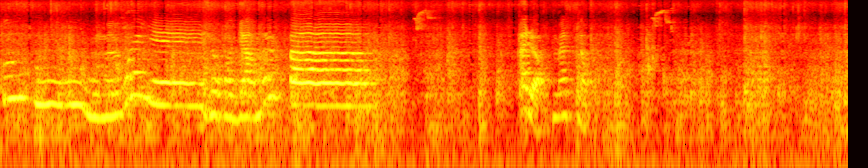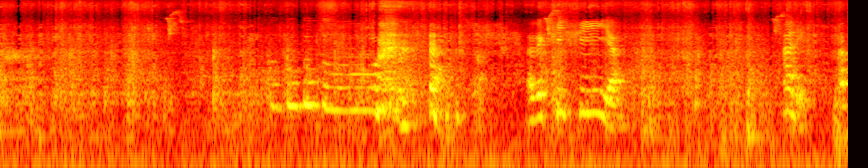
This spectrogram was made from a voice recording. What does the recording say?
Coucou, vous me voyez, je regarde pas. Alors, maintenant. Coucou, coucou. Avec les filles. Allez, hop.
